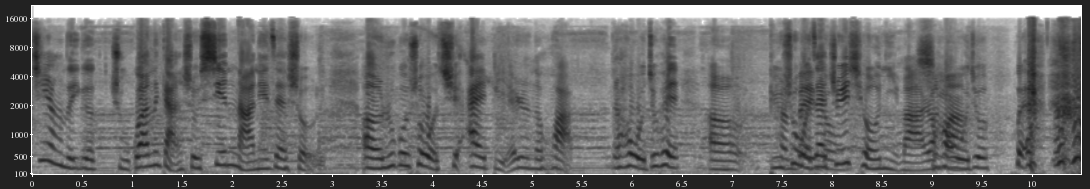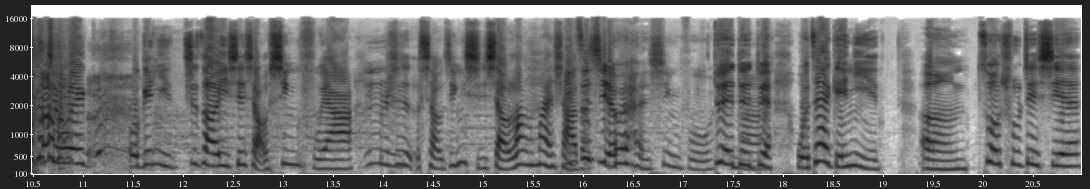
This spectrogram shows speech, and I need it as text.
这样的一个主观的感受先拿捏在手里。呃，如果说我去爱别人的话，然后我就会呃比如说我在追求你嘛，然后我就会 就会我给你制造一些小幸福呀，或者是小惊喜、小浪漫啥的，自己也会很幸福。对对对，我再给你嗯做出这些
